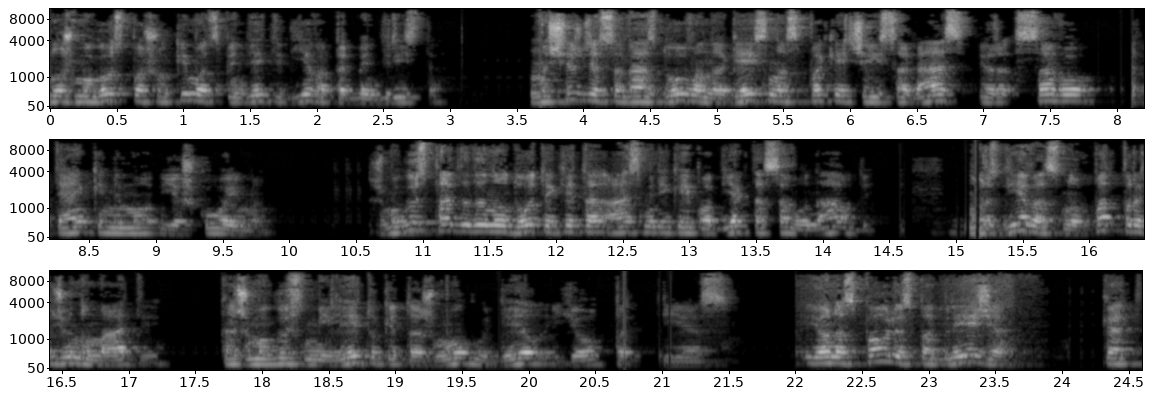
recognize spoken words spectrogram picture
nuo žmogaus pašaukimo atspindėti Dievą per bendrystę. Nuširdžią savęs dovana geismas pakeičia į savęs ir savo patenkinimo ieškojimą. Žmogus pradeda naudoti kitą asmenį kaip objektą savo naudai, nors Dievas nuo pat pradžių numatė, kad žmogus mylėtų kitą žmogų dėl jo paties. Jonas Paulius pabrėžia, kad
